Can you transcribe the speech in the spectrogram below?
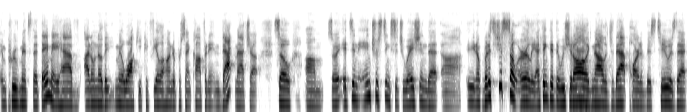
improvements that they may have. I don't know that Milwaukee could feel 100% confident in that matchup. So um, so it's an interesting situation that uh, you know, but it's just so early. I think that, that we should all acknowledge that part of this too. Is that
